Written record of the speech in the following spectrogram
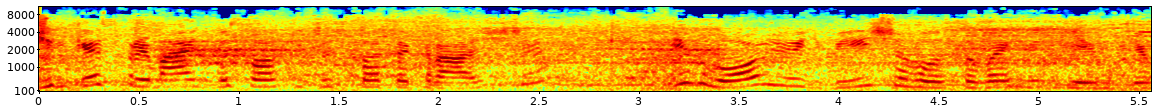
Жінки сприймають високі частоти краще і вловлюють більше голосових відтінків.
